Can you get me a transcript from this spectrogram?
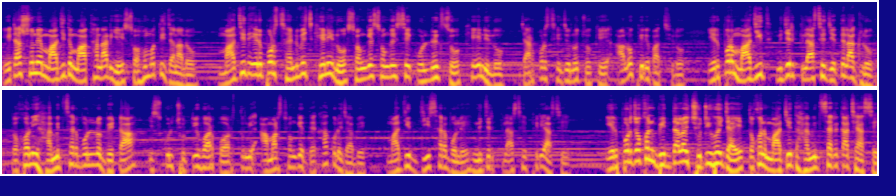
এটা শুনে মাজিদ মাথা নাড়িয়ে সহমতি জানালো। মাজিদ এরপর স্যান্ডউইচ খেয়ে নিল, সঙ্গে সঙ্গে সে কোল্ড ড্রিঙ্কসও খেয়ে নিল, যার পর সে যেন চোখে আলো ফিরে পাচ্ছিল। এরপর মাজিদ নিজের ক্লাসে যেতে লাগল। তখনই হামিদ স্যার বলল, বেটা, স্কুল ছুটি হওয়ার পর তুমি আমার সঙ্গে দেখা করে যাবে। মাজিদ জি স্যার বলে নিজের ক্লাসে ফিরে আসে। এরপর যখন বিদ্যালয় ছুটি হয়ে যায়, তখন মাজিদ হামিদ স্যারের কাছে আসে।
